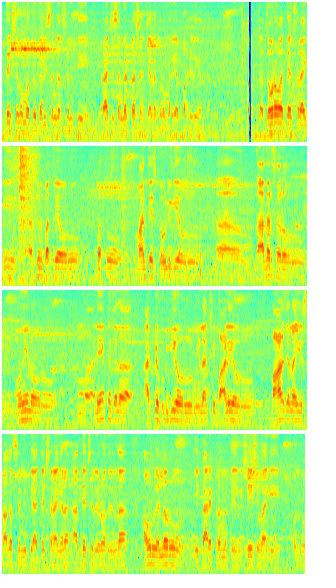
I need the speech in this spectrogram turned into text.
ಅಧ್ಯಕ್ಷರು ಮತ್ತು ದಲಿತ ಸಂಘ ಸಮಿತಿ ರಾಜ್ಯ ಸಂಘಟನಾ ಸಂಚಾಲಕರು ಮರಿಯಪ್ಪ ಹಳ್ಳಿ ಅಂತ. ಗ- ಗೌರವ ಅಧ್ಯಕ್ಷರಾಗಿ ಅರ್ಜುನ್ ಬತ್ರಿ ಅವರು ಮತ್ತು ಮಾಂತೇಶ್ ಕೌಲಿಗೆ ಅವರು ಖಾದರ್ ಸರ್ ಅವರು, ಮೊಹಿನ್ ಅವರು ಅನೇಕ ಜನ ಆರ್ ಕೆ ಹುಡುಗಿಯವರು ಮೀನಾಕ್ಷಿ ಬಾಳಿಯವರು ಭಾಳ ಜನ ಈ ಸ್ವಾಗತ ಸಮಿತಿ ಅಧ್ಯಕ್ಷರಾಗ್ಯಾರ. ಅಧ್ಯಕ್ಷರು ಇರೋದ್ರಿಂದ ಅವರು ಎಲ್ಲರೂ ಈ ಕಾರ್ಯಕ್ರಮಕ್ಕೆ ವಿಶೇಷವಾಗಿ ಒಂದು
